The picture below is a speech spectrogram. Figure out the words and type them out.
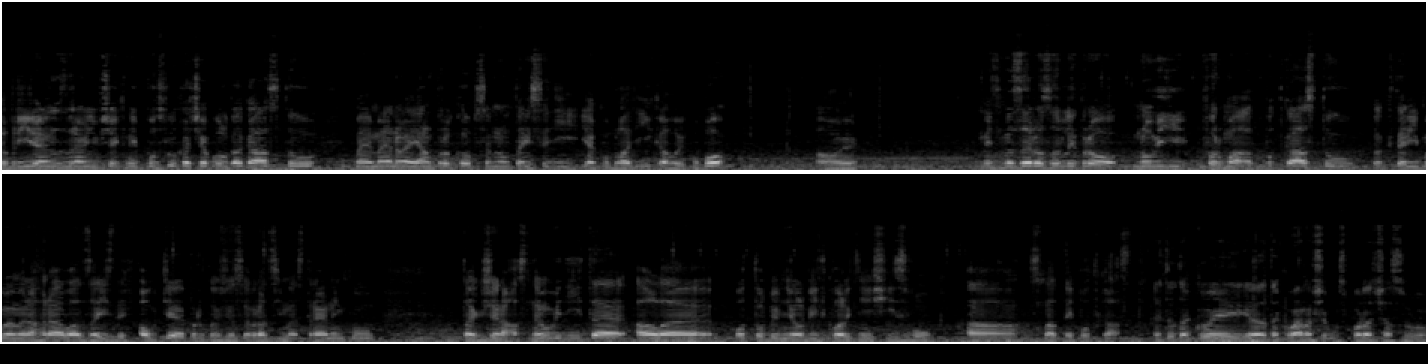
Dobrý den, zdravím všechny posluchače Volkacastu. Mé jméno je Jan Prokop, se mnou tady sedí Jakub Hladík. Ahoj Kubo. Ahoj. My jsme se rozhodli pro nový formát podcastu, který budeme nahrávat za jízdy v autě, protože se vracíme z tréninku. Takže nás neuvidíte, ale o to by měl být kvalitnější zvuk a snad i podcast. Je to takový, eh, taková naše úspora času,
